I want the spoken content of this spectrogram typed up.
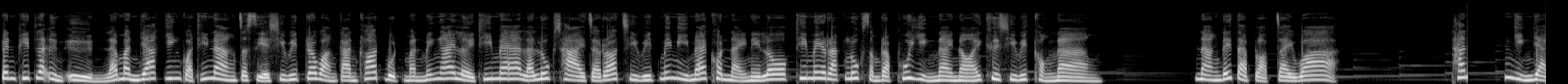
เป็นพิษและอื่นๆ และมันยากยิ่งกว่าที่นางจะเสียชีวิตระหว่างการคลอดบุตรมันไม่ง่ายเลยที่แม่และลูกชายจะรอดชีวิตไม่มีแม่คนไหนในโลกที่ไม่รักลูกสำหรับผู้หญิงนายน้อยคือชีวิตของนาง นางได้แต่ปลอบใจว่า ท่านหญิงอย่า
